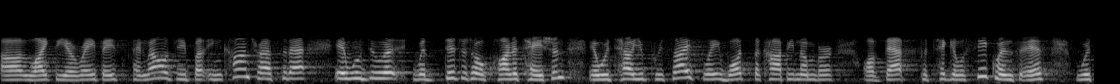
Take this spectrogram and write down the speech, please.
uh, like the array-based technology, but in contrast to that, it will do it with digital quantitation. It will tell you precisely what the copy number of that particular sequence is, which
